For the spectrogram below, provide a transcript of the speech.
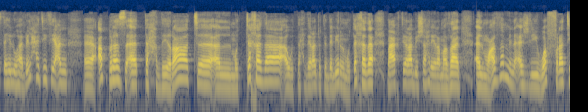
نستهلها بالحديث عن أبرز التحذيرات المتخذة أو التحذيرات والتدابير المتخذة مع اقتراب شهر رمضان المعظم من أجل وفرة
